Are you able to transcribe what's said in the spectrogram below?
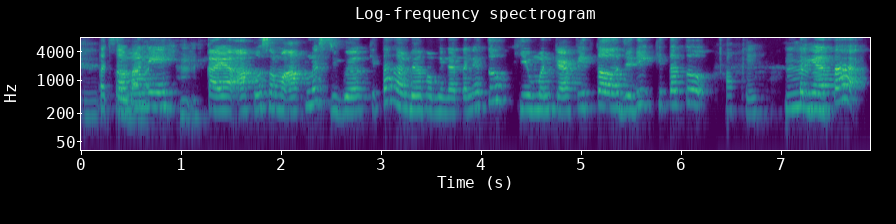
Betul sama banget. nih kayak aku sama Agnes juga kita ngambil peminatannya tuh human capital. Jadi kita tuh okay. ternyata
